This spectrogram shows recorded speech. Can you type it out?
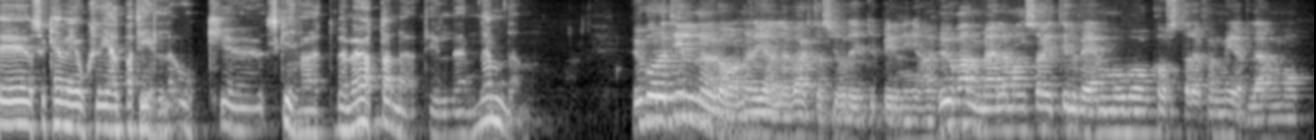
eh, så kan vi också hjälpa till och eh, skriva ett bemötande till eh, nämnden. Hur går det till nu då när det gäller verkstadsjuridikutbildningar? Hur anmäler man sig till vem och vad kostar det för en medlem och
